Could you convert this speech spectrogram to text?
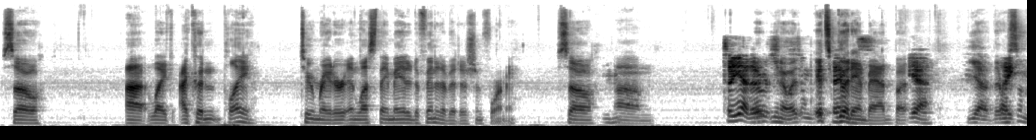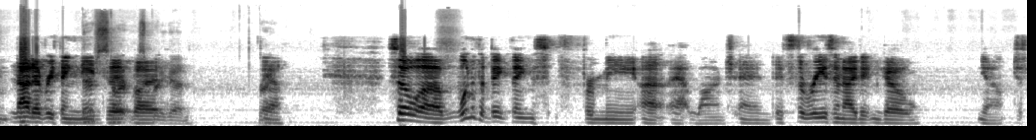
so uh, like I couldn't play Tomb Raider unless they made a definitive edition for me. So, um, So yeah, there was you know, it, good it's good and bad, but Yeah, yeah, there like was some. not everything needs it, but pretty good. Right. Yeah. So uh, one of the big things for me uh, at launch, and it's the reason I didn't go, you know, just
